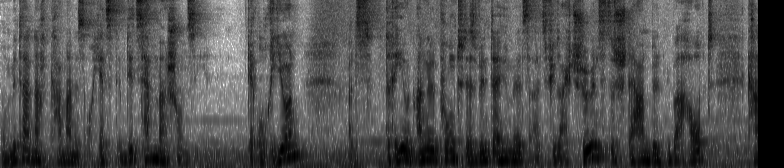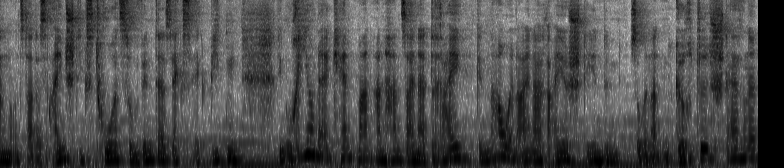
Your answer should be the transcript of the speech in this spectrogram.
um Mitternacht kann man es auch jetzt im Dezember schon sehen. Der Orion als Dreh- und Angelpunkt des Winterhimmels, als vielleicht schönstes Sternbild überhaupt, kann uns da das Einstiegstor zum Wintersechseck bieten. Den Orion erkennt man anhand seiner drei genau in einer Reihe stehenden sogenannten Gürtelsterne,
